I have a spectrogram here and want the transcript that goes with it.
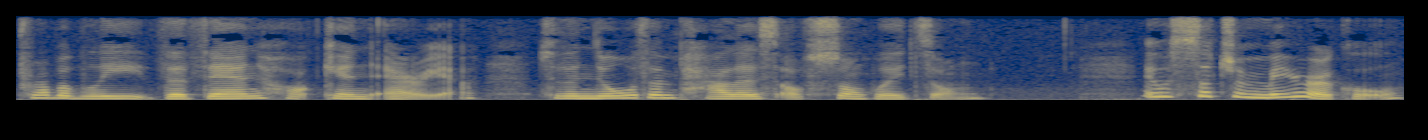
probably the then Hokkien area, to the northern palace of Song Huizong. It was such a miracle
